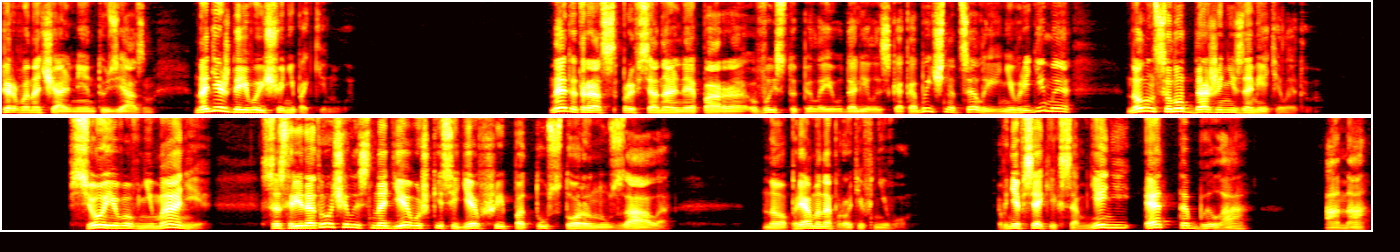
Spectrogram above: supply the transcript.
первоначальный энтузиазм, Надежда его еще не покинула. На этот раз профессиональная пара выступила и удалилась, как обычно, целая и невредимая, но Ланселот даже не заметил этого. Все его внимание сосредоточилось на девушке, сидевшей по ту сторону зала, но прямо напротив него. Вне всяких сомнений, это была она.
